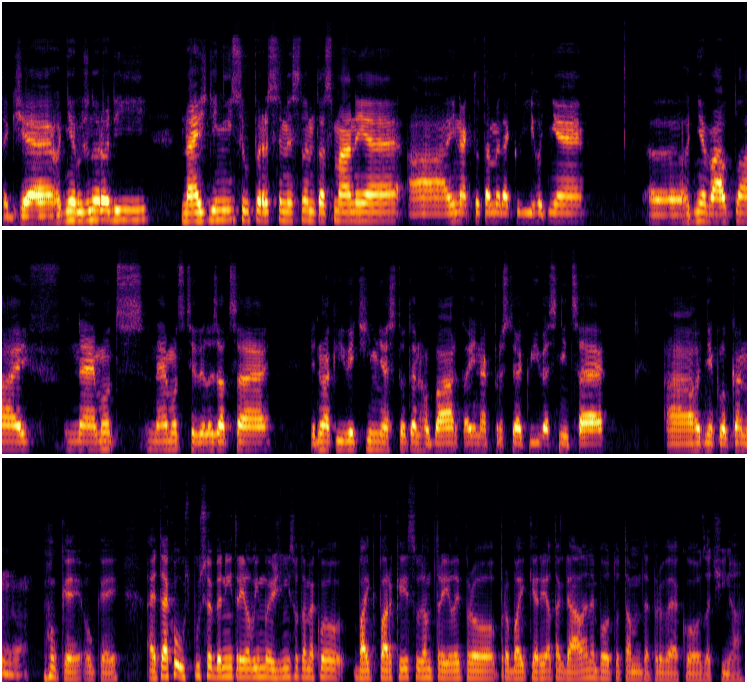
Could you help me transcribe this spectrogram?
Takže hodně různorodý, naježdění super si myslím Tasmánie a jinak to tam je takový hodně, uh, hodně wildlife, ne moc, ne moc civilizace, jedno takový větší město, ten Hobart, a jinak prostě takový vesnice a hodně klokanů, no. OK, OK. A je to jako uspůsobený trailovému ježdění, jsou tam jako bike parky, jsou tam traily pro, pro bikery a tak dále, nebo to tam teprve jako začíná?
